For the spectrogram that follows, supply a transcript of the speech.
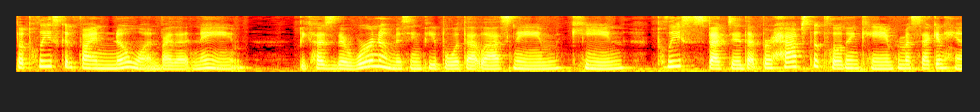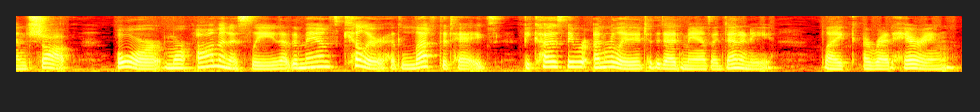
but police could find no one by that name. Because there were no missing people with that last name, Keane, police suspected that perhaps the clothing came from a second-hand shop, or, more ominously, that the man's killer had left the tags because they were unrelated to the dead man's identity, like a red herring.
